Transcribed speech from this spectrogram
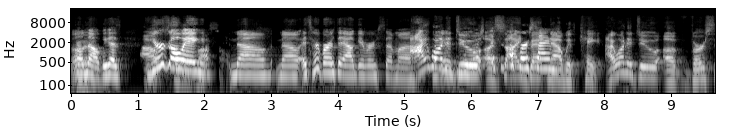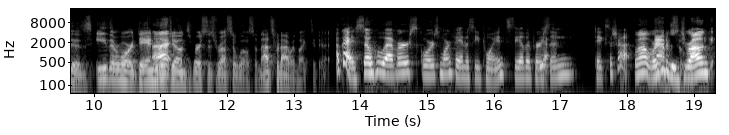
Oh no, because you're going. Russell. No, no, it's her birthday. I'll give her some. Uh, I want to do a side bet time... now with Kate. I want to do a versus either or Daniel uh, Jones versus Russell Wilson. That's what I would like to do. Okay, so whoever scores more fantasy points, the other person yeah. takes a shot. Well, we're going to be drunk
